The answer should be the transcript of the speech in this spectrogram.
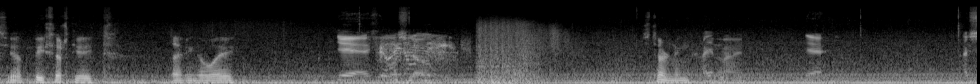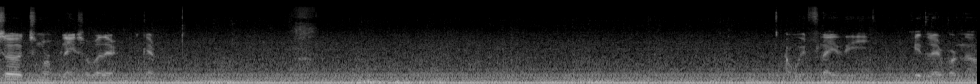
See a P38 diving away. Yeah, he was low. It's turning. I might. Uh, yeah. I saw two more planes over there. Okay. I will fly the Hitler for now.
